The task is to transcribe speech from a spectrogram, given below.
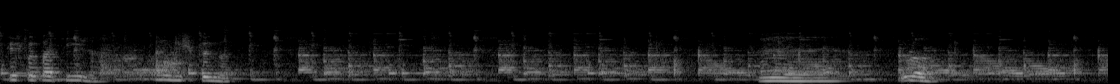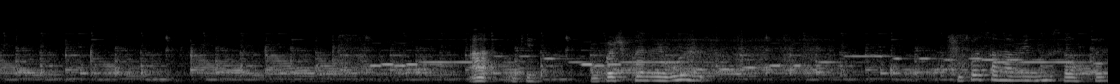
Est-ce que je peux passer là? Ah oui, je peux me. Euh... Oula. Ah, ok. Donc pas je prenne les rouges. Je sais pas ça m'amène où ça après?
